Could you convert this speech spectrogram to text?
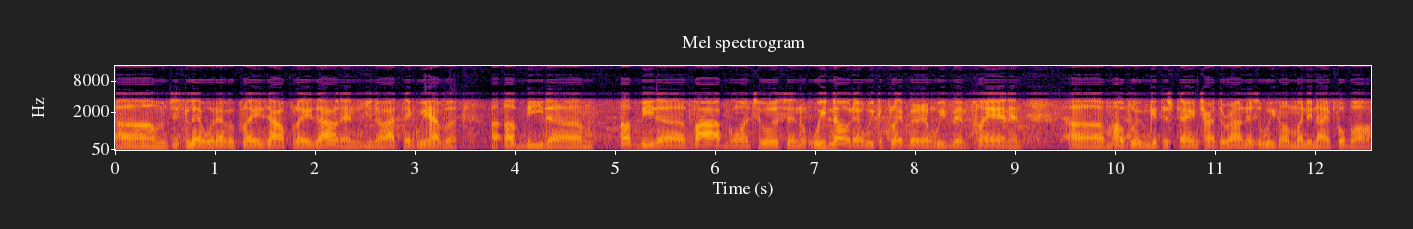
um, just let whatever plays out plays out. And you know, I think we have a, a upbeat um, upbeat uh, vibe going to us, and we know that we can play better than we've been playing, and um, hopefully we can get this thing turned around this week on Monday Night Football.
